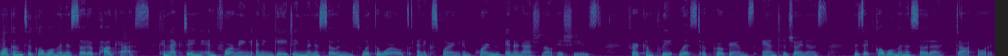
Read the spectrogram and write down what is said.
Welcome to Global Minnesota Podcasts, connecting, informing, and engaging Minnesotans with the world and exploring important international issues. For a complete list of programs and to join us, visit globalminnesota.org.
